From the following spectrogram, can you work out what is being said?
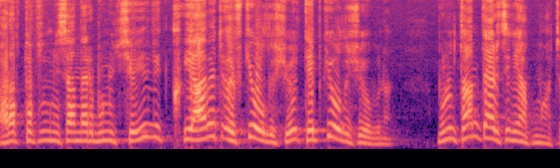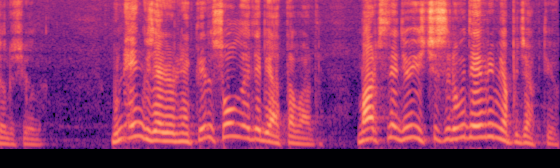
Arap toplumun insanları bunu söylüyor ve kıyamet öfke oluşuyor, tepki oluşuyor buna. Bunun tam tersini yapmaya çalışıyorlar. Bunun en güzel örnekleri sol edebiyatta vardır. Marx ne diyor? İşçi sınıfı devrim yapacak diyor.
